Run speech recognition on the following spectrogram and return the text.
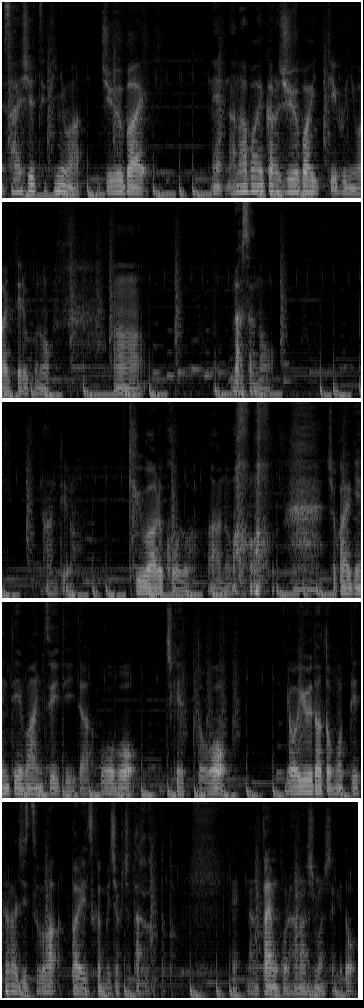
最終的には10倍、ね、7倍から10倍っていう風に言われてるこの、うん、ラサの何ていうの QR コードあの 初回限定版についていた応募チケットを余裕だと思っていたら実は倍率がめちゃくちゃ高かったと、ね、何回もこれ話しましたけど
